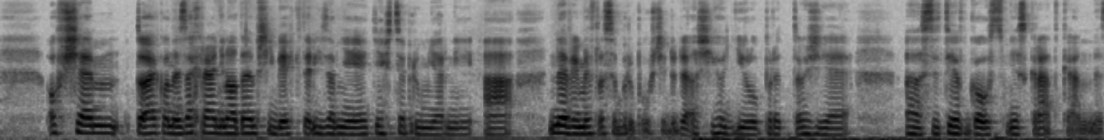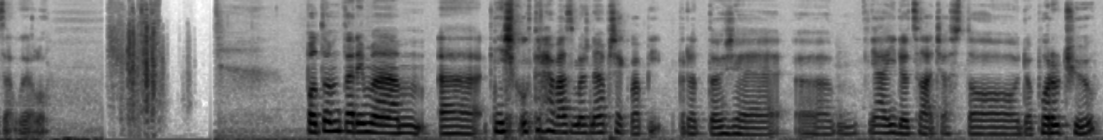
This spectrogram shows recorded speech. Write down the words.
Ovšem to jako nezachránilo ten příběh, který za mě je těžce průměrný a nevím, jestli se budu pouštět do dalšího dílu, protože uh, City of Ghosts mě zkrátka nezaujalo. Potom tady mám uh, knížku, která vás možná překvapí, protože um, já ji docela často doporučuju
